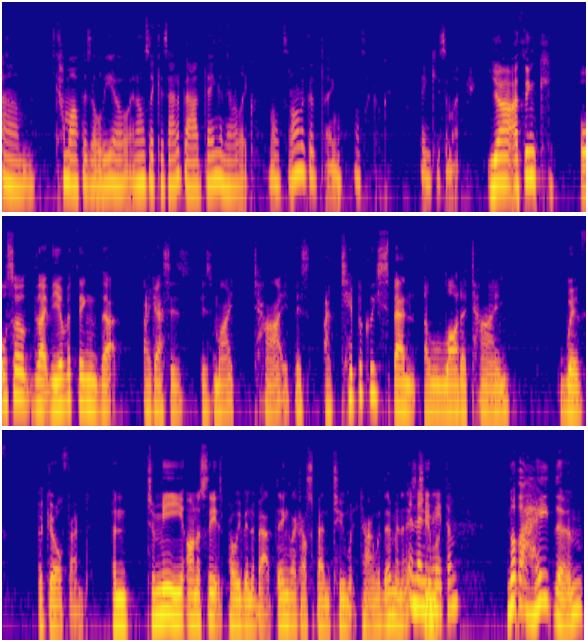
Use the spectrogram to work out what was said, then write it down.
um, come off as a Leo," and I was like, "Is that a bad thing?" And they were like, "Well, it's not a good thing." I was like, "Okay, thank you so much." Yeah, I think also like the other thing that I guess is is my type is I've typically spent a lot of time with a girlfriend. And to me, honestly, it's probably been a bad thing. Like I'll spend too much time with them and it's and then too you mu- hate them. Not that I hate them.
